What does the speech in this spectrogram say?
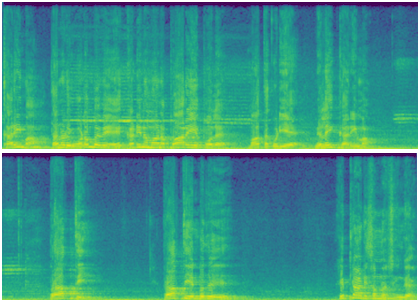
கரிமா தன்னுடைய உடம்பவே கடினமான பாறையை போல மாற்றக்கூடிய நிலை கரிமா. பிராப்தி. பிராப்தி என்பது ஹிப்னாட்டிசம்னு வச்சுக்கோங்க.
